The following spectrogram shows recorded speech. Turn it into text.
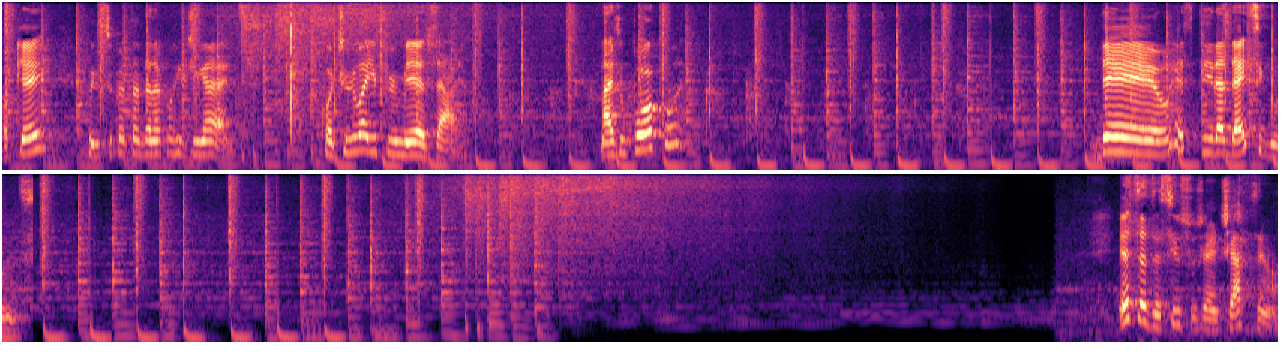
ok? Por isso que eu estou dando a corridinha antes. Continua aí, firmeza. Mais um pouco. Deu, respira 10 segundos. Esse exercício, gente, é assim, ó.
